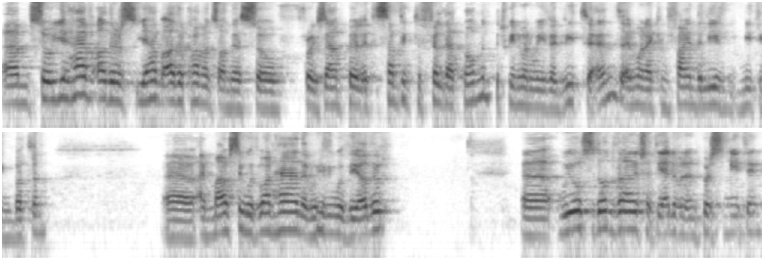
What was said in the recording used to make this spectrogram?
Um, so you have others, you have other comments on this. So for example, it's something to fill that moment between when we've agreed to end and when I can find the leave meeting button. Uh, I'm mousing with one hand and waving with the other. Uh, we also don't vanish at the end of an in-person meeting.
